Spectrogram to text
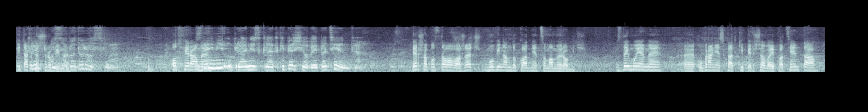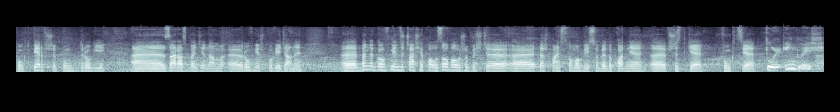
I tak Tryb też robimy. osoba dorosła. Otwieramy. Zdejmij ubranie z klatki piersiowej pacjenta. Pierwsza podstawowa rzecz mówi nam dokładnie, co mamy robić. Zdejmujemy e, ubranie z klatki piersiowej pacjenta, punkt pierwszy, punkt drugi, e, zaraz będzie nam e, również powiedziany. Będę go w międzyczasie pauzował, żebyście też Państwo mogli sobie dokładnie wszystkie funkcje For English,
